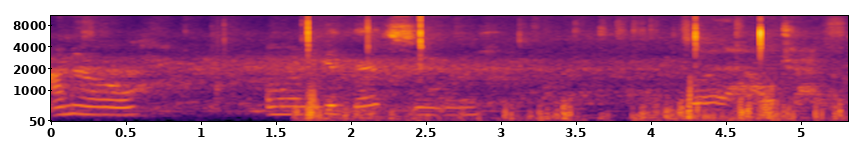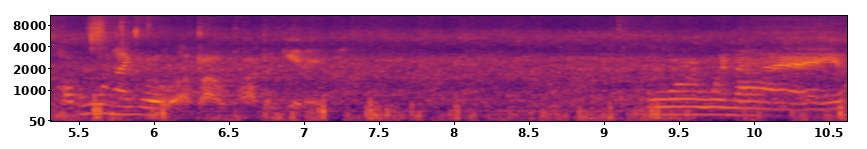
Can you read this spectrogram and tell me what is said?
I know I'm gonna get that soon. But I'll try. Probably when I grow up I'll probably get it. Or when I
